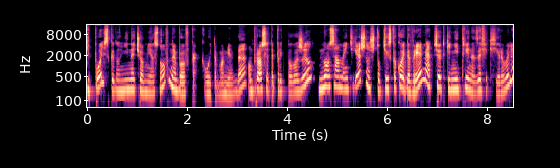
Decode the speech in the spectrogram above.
гипотез, который ни на чем не основанный был в какой-то момент, да, он просто это предположил, но самое интересное, что через какое-то время все-таки нейтрино зафиксировали,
